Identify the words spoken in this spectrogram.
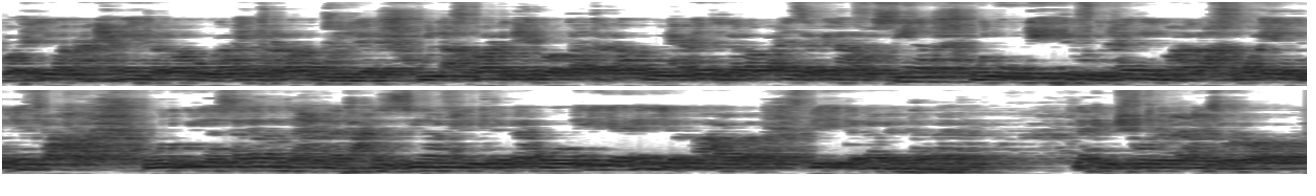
واكلمك عن حماية الرب ورعايه الرب وال- والأخبار الحلوة بتاعت الرب والحاجات اللي الرب عايز يعملها في وسطينا ونقوم نهتف ونهلل مع الاخ مؤيد ونفرح ونقول يا سلام ده إحنا تعزينا في الاجتماع وهي هي النهارده ليه تمام التمام لكن مش هو اللي عايزه الرب.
